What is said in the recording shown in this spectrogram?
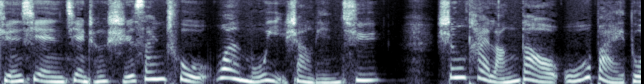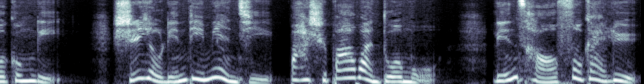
全县建成十三处万亩以上林区，生态廊道五百多公里，实有林地面积八十八万多亩，林草覆盖率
